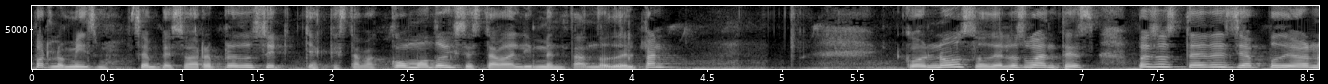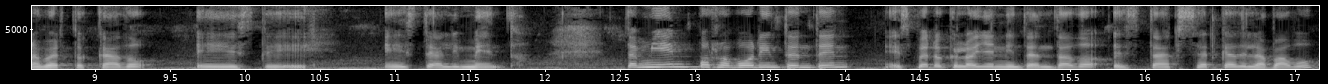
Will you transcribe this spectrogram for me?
por lo mismo se empezó a reproducir ya que estaba cómodo y se estaba alimentando del pan. Con uso de los guantes, pues ustedes ya pudieron haber tocado este, este alimento. También, por favor, intenten, espero que lo hayan intentado, estar cerca del lavabo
